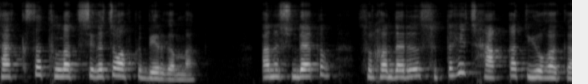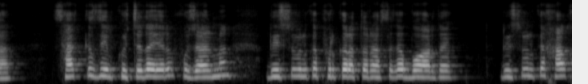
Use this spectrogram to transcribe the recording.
sakkizta tilla tishigacha olib kelib berganman ana shunday qilib surxondaryoda sudda hech haqiqat yo'q ekan. Sakkiz yil ko'chada yurib xo'jayin bilan respublika prokuraturasiga bordik respublika xalq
